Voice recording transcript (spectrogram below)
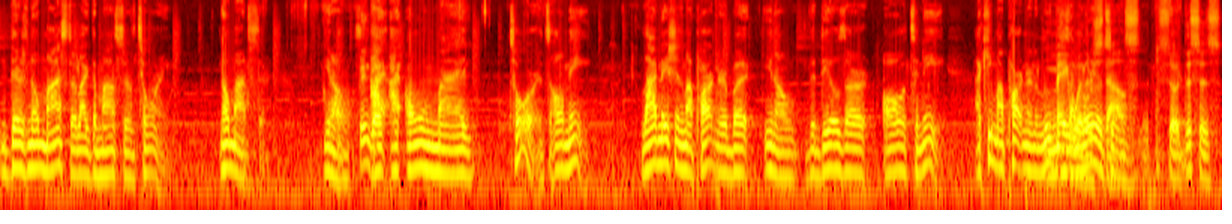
there's no monster like the monster of touring. No monster. You know. I, I own my tour. It's all me. Live Nation is my partner, but you know the deals are all to me. I keep my partner in the loop because I'm Mayweather loyal to styles. them. So this is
